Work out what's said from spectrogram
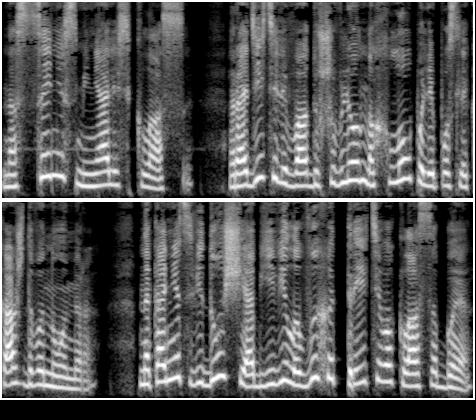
На сцене сменялись классы. Родители воодушевленно хлопали после каждого номера. Наконец ведущая объявила выход третьего класса «Б».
